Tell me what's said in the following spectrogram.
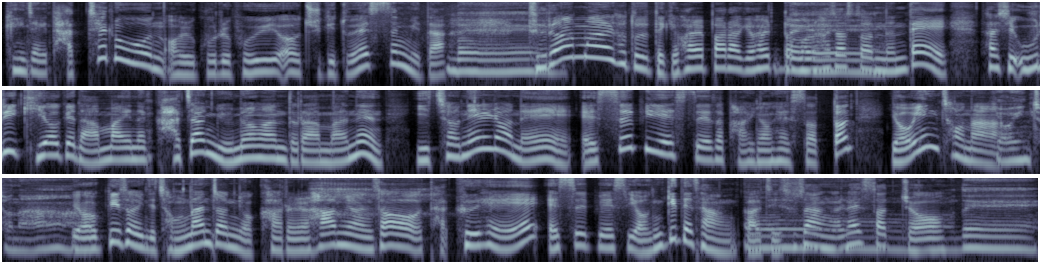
굉장히 다채로운 얼굴을 보여주기도 했습니다. 네. 드라마에서도 되게 활발하게 활동을 네. 하셨었는데 사실 우리 기억에 남아있는 가장 유명한 드라마는 2001년에 SBS에서 방영했었던 여인천하 여인천하. 여기서 이제 정난전 역할을 하면서 다그 해에 SBS 연기대상까지 어, 수상을 했었죠. 네.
